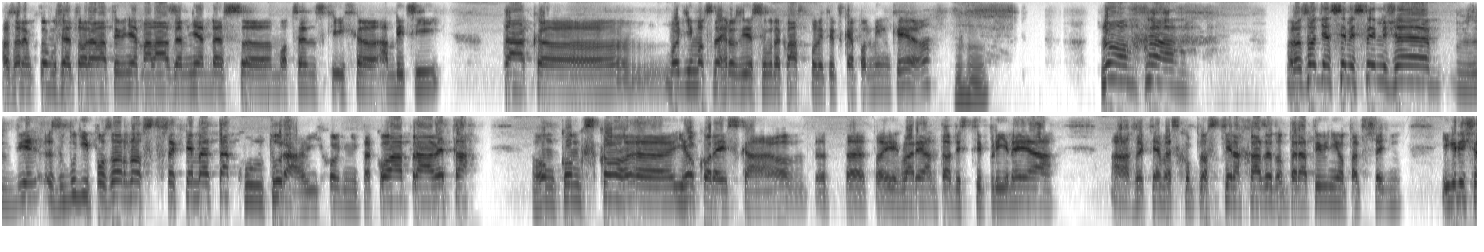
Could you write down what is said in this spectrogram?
A vzhledem k tomu, že je to relativně malá země bez uh, mocenských uh, ambicí, tak uh, vodní moc nehrozí, jestli bude klást politické podmínky. Jo? Uh-huh. No, rozhodně si myslím, že zbudí pozornost, řekněme, ta kultura východní, taková právě ta hongkongsko-jihokorejská, to, to je jejich varianta disciplíny a, a řekněme schopnosti nacházet operativní opatření. I když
